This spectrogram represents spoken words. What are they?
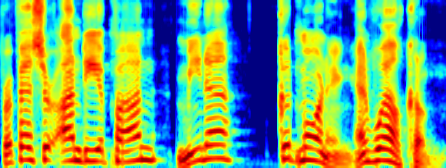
Professor Andiappan, Mina, good morning and welcome.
